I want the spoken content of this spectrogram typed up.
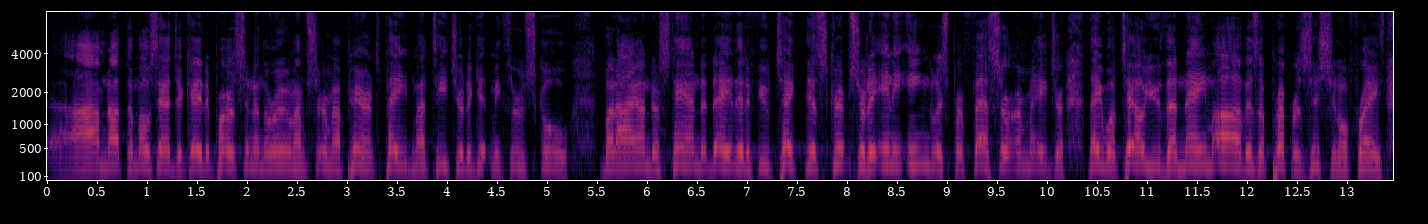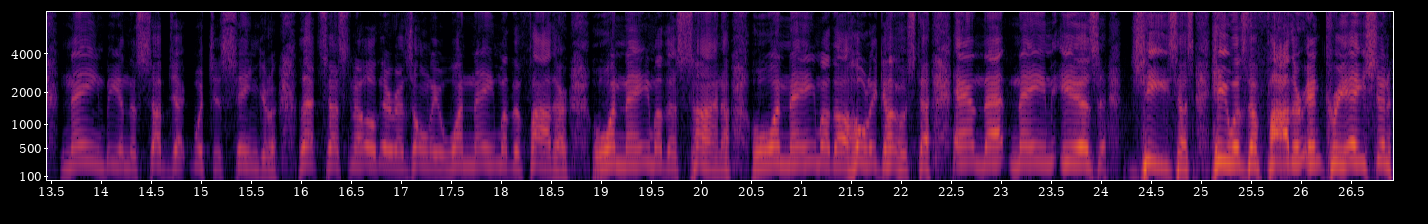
Uh, I'm not the most educated person in the room. I'm sure my parents paid my teacher to get me through school. But I understand today that if you take this scripture to any English professor or major, they will tell you the name of is a prepositional phrase. Name being the subject, which is singular, lets us know there is only one name of the Father, one name of the Son, one name of the Holy Ghost, and that name is Jesus. He was the Father in creation,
